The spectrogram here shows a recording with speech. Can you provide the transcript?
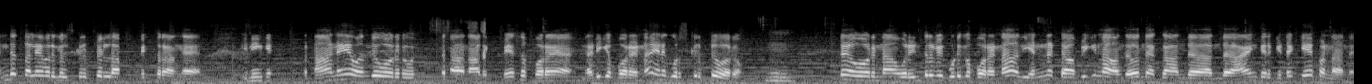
எந்த தலைவர்கள் ஸ்கிரிப்ட் இல்லாம பேசுறாங்க? நீங்க நானே வந்து ஒரு நாளைக்கு பேச போறேன் நடிக்க போறேன்னா எனக்கு ஒரு ஸ்கிரிப்ட் வரும். ஒரு நான் ஒரு இன்டர்வியூ கொடுக்க போறேன்னா அது என்ன டாபிக் நான் அந்த அந்த அந்த ஆங்கர் கிட்ட கேட்பேன் நான்.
